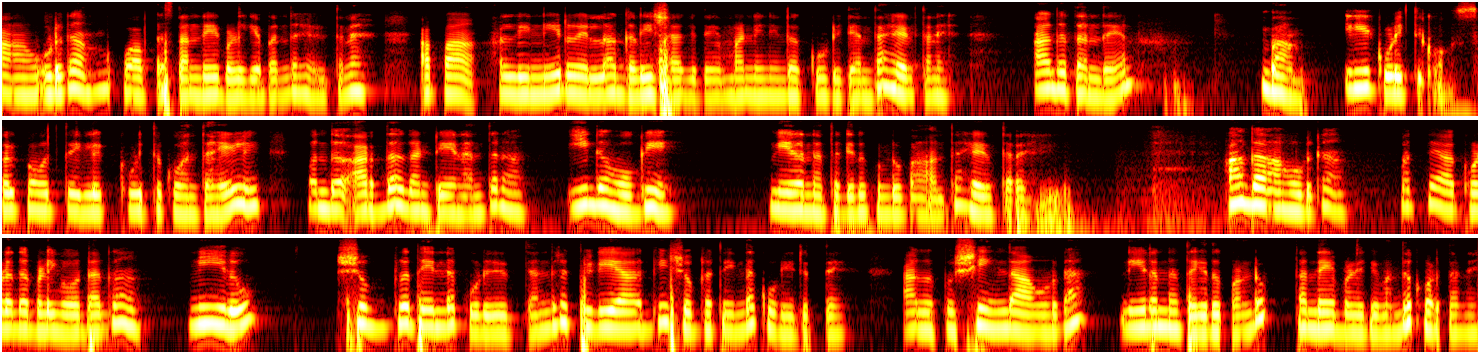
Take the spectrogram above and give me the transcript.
ಆ ಹುಡುಗ ವಾಪಸ್ ತಂದೆ ಬಳಿಗೆ ಬಂದು ಹೇಳ್ತಾನೆ, ಅಪ್ಪ, ಅಲ್ಲಿ ನೀರು ಎಲ್ಲ ಗಲೀಜಾಗಿದೆ, ಮಣ್ಣಿನಿಂದ ಕೂಡಿದೆ ಅಂತ ಹೇಳ್ತಾನೆ. ಆಗ ತಂದೆ ಬಾ, ಇಲ್ಲಿ ಕುಳಿತುಕೋ, ಸ್ವಲ್ಪ ಹೊತ್ತು ಇಲ್ಲಿ ಕುಳಿತುಕೋ ಅಂತ ಹೇಳಿ ಒಂದು ಅರ್ಧ ಗಂಟೆಯ ನಂತರ ಈಗ ಹೋಗಿ ನೀರನ್ನು ತೆಗೆದುಕೊಂಡು ಬಾ ಅಂತ ಹೇಳ್ತಾರೆ. ಆಗ ಆ ಹುಡುಗ ಮತ್ತೆ ಆ ಕೊಳದ ಬಳಿ ಹೋದಾಗ ನೀರು ಶುಭ್ರತೆಯಿಂದ ಕೂಡಿರುತ್ತೆ, ಅಂದ್ರೆ ತಿಳಿಯಾಗಿ ಶುಭ್ರತೆಯಿಂದ ಕೂಡಿರುತ್ತೆ. ಆಗ ಖುಷಿಯಿಂದ ಆ ಹುಡುಗ ನೀರನ್ನು ತೆಗೆದುಕೊಂಡು ತಂದೆಯ ಬಳಿಗೆ ಬಂದು ಕೊಡ್ತಾನೆ.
